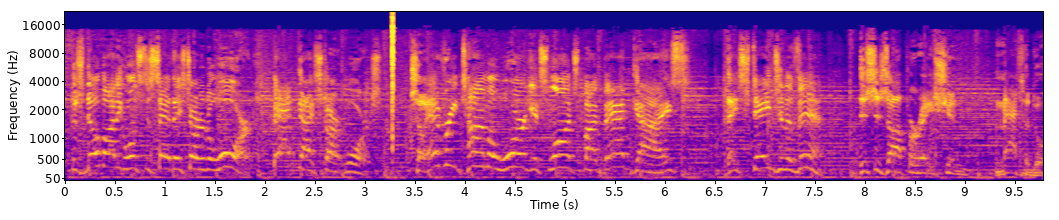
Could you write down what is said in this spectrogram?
Because nobody wants to say they started a war. Bad guys start wars. So every time a war gets launched by bad guys, they stage an event. This is Operation Matador.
